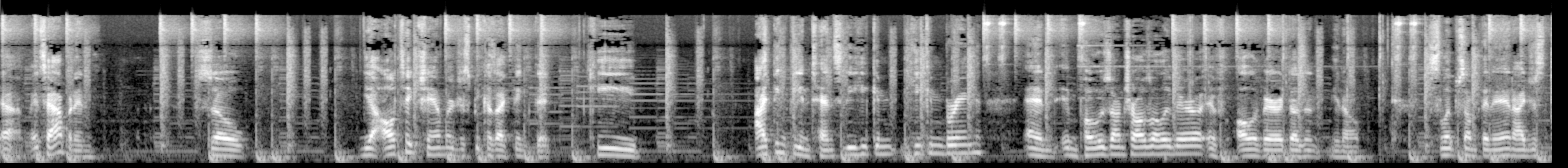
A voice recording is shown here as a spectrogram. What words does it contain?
yeah, it's happening. So yeah, I'll take Chandler just because I think that he I think the intensity he can he can bring and impose on Charles Oliveira if Oliveira doesn't, you know, slip something in. I just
